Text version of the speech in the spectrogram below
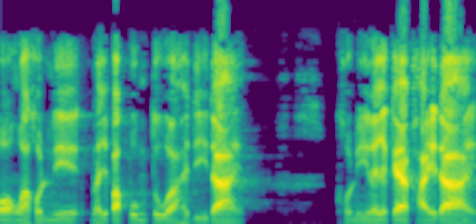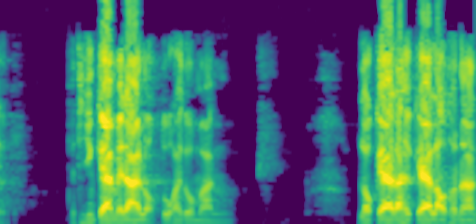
มองว่าคนนี้น่าจะปรับปรุงตัวให้ดีได้ คนนี้น่าจะแก้ไขได้ แต่ที่จริงแก้ไม่ได้หรอกตัวใครตัวมัน เราแก้ได้คือแก้เราเท่านั้น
